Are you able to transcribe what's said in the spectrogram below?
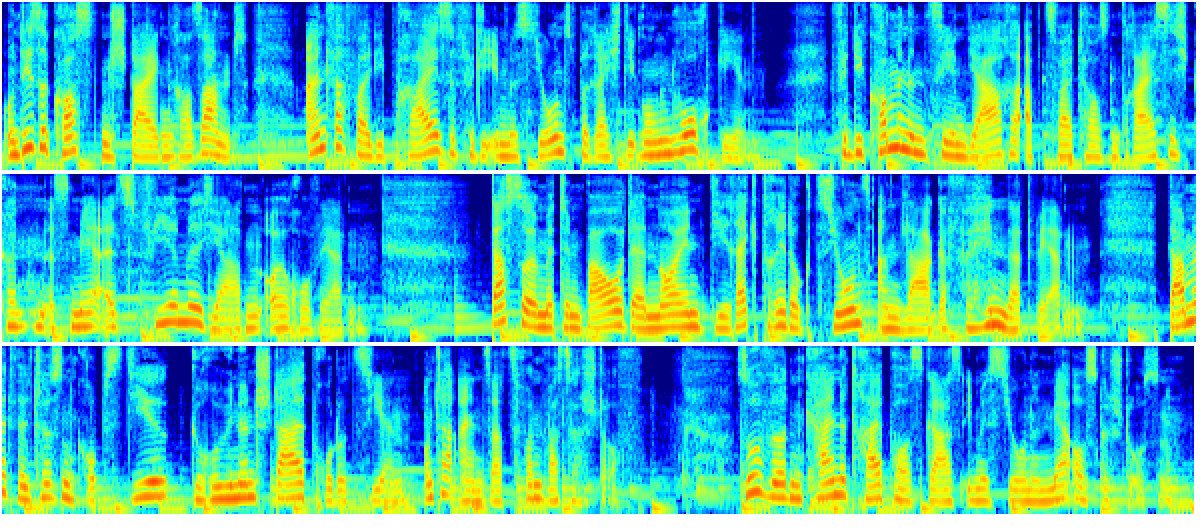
Und diese Kosten steigen rasant, einfach weil die Preise für die Emissionsberechtigungen hochgehen. Für die kommenden zehn Jahre ab 2030 könnten es mehr als 4 Milliarden Euro werden. Das soll mit dem Bau der neuen Direktreduktionsanlage verhindert werden. Damit will ThyssenKrupp Steel grünen Stahl produzieren unter Einsatz von Wasserstoff. So würden keine Treibhausgasemissionen mehr ausgestoßen.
